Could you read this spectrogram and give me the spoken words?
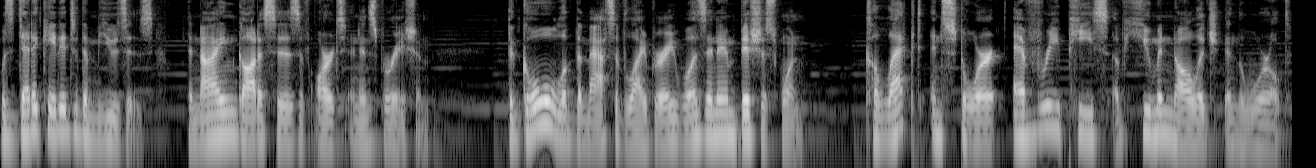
was dedicated to the Muses, the nine goddesses of art and inspiration. The goal of the massive library was an ambitious one collect and store every piece of human knowledge in the world.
